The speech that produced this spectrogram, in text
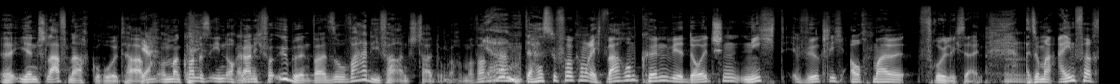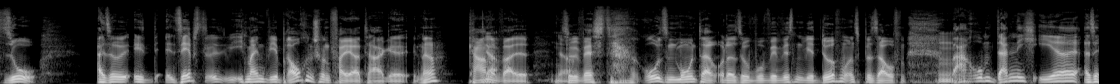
äh, ihren Schlaf nachgeholt haben. Ja. Und man konnte es ihnen auch gar nicht verübeln, weil so war die Veranstaltung auch immer. Warum? Ja, da hast du vollkommen recht. Warum können wir Deutschen nicht wirklich auch mal fröhlich sein? Also mal einfach so. Also äh, selbst, äh, ich meine, wir brauchen schon Feiertage, ne? Karneval, Ja. Silvester, Rosenmontag oder so, wo wir wissen, wir dürfen uns besaufen. Warum dann nicht eher, also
